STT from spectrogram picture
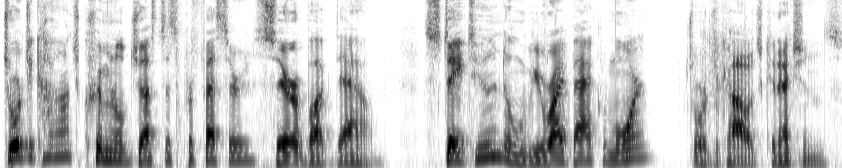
Georgia College criminal justice professor Sara Buck Doude. Stay tuned, and we'll be right back with more Georgia College Connections.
